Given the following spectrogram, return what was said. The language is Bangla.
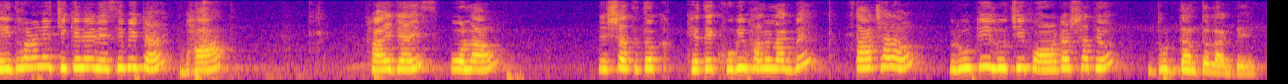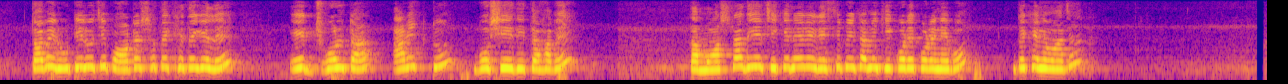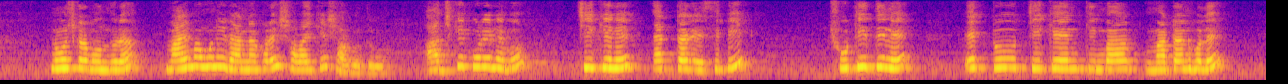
এই ধরনের চিকেনের রেসিপিটা ভাত, ফ্রাইড রাইস, পোলাও, এর সাথে তো খেতে খুবই ভালো লাগবে। তাছাড়াও রুটি, লুচি, পরোটার সাথেও দুর্দান্ত লাগবে। তবে রুটি, লুচি, পরোটার সাথে খেতে গেলে এর ঝোলটা আরেকটু বসিয়ে দিতে হবে। তা মশলা দিয়ে চিকেনের রেসিপিটা আমি কি করে করে নেব? দেখে নেওয়া যাক। নমস্কার বন্ধুরা, মায়ের মামুনির রান্নাঘরে সবাইকে স্বাগত। আজকে করে নেব চিকেনের একটা রেসিপি ছুটির দিনে একটু চিকেন কিংবা মাটন হলে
